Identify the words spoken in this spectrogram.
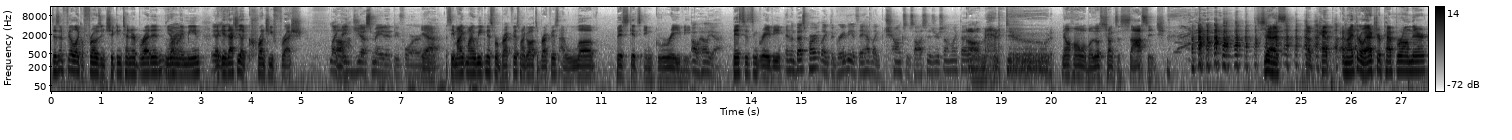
doesn't feel like a frozen chicken tender breaded, you know what I mean? Like it's actually like crunchy fresh. Like Ah. they just made it before. Yeah. See my my weakness for breakfast when I go out to breakfast, I love biscuits and gravy. Oh hell yeah! Biscuits and gravy. And the best part, like the gravy, if they have like chunks of sausage or something like that. Oh it, man. dude. No homo, but those chunks of sausage. Just a pep, and I throw extra pepper on there,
